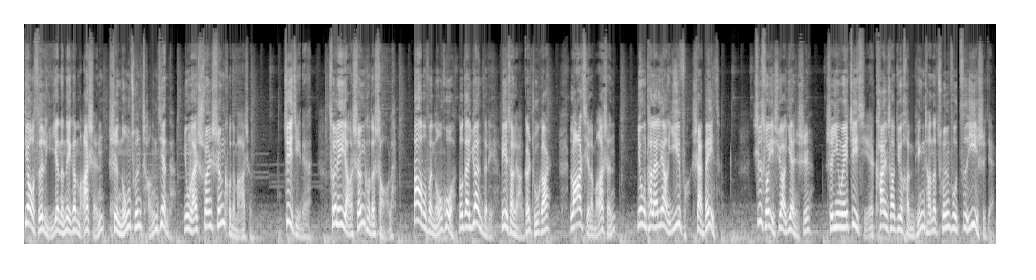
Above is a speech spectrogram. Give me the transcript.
吊死李艳的那根麻绳是农村常见的，用来拴牲口的麻绳。这几年村里养牲口的少了，大部分农户都在院子里立上两根竹竿，拉起了麻绳，用它来晾衣服、晒被子。之所以需要验尸，是因为这起看上去很平常的村妇自缢事件，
